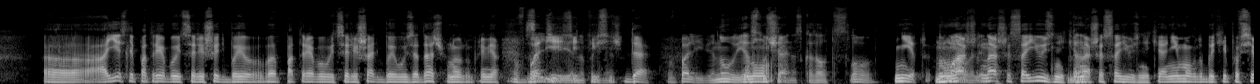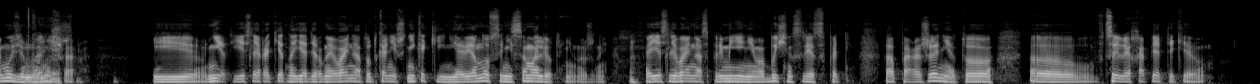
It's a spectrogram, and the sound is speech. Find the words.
а если потребуется, решить боев... потребуется решать боевую задачу, ну, например, в за Боливии, 10 например. тысяч. Да. В Боливии. Ну, я Но... случайно сказал это слово. Нет, ну, ну наш, наши союзники, да. наши союзники, они могут быть и по всему земному Конечно. шару. И нет, если ракетно-ядерная война, тут, конечно, никакие ни авианосцы, ни самолеты не нужны. А если война с применением обычных средств поражения, то э, в целях, опять-таки,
